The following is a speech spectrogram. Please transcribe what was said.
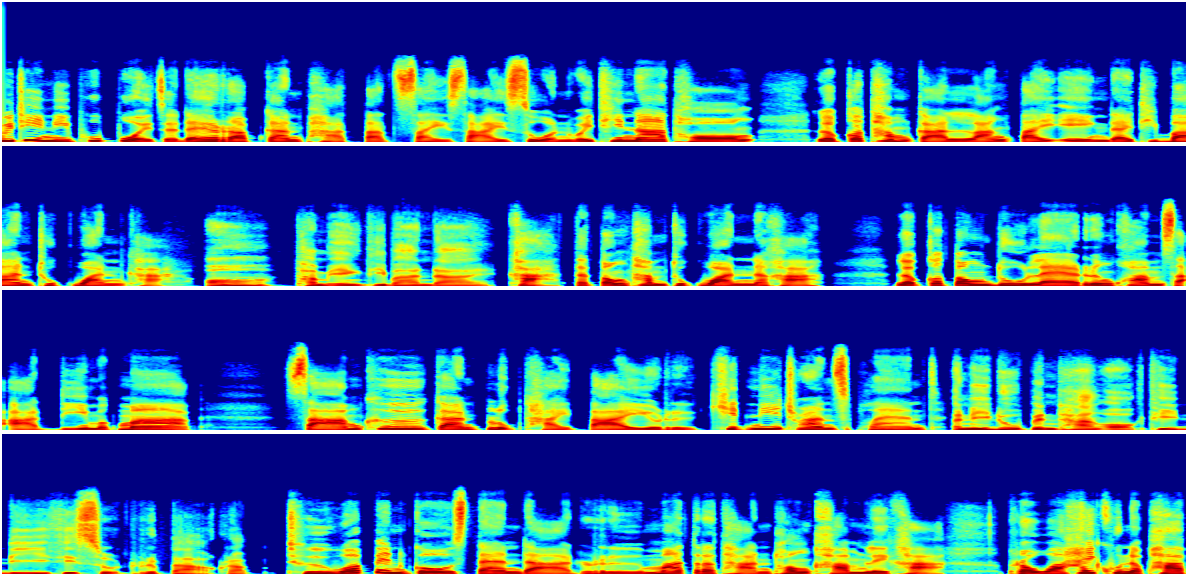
วิธีนี้ผู้ป่วยจะได้รับการผ่าตัดใส่สายส่วนไว้ที่หน้าท้อง แล้วก็ทำการล้างไตเองได้ที่บ้านทุกวันค่ะ อ๋อทำเองที่บ้านได้ ค่ะ แต่ต้องทำทุกวันนะคะ แล้วก็ต้องดูแลเรื่องความสะอาดดีมากๆ 3. คือการปลูกถ่ายไตหรือ kidney transplant อันนี้ดูเป็นทางออกที่ดีที่สุดหรือเปล่าครับ ถือว่าเป็น gold standard หรือมาตรฐานทองคำเลยค่ะ เพราะว่าให้คุณภาพ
